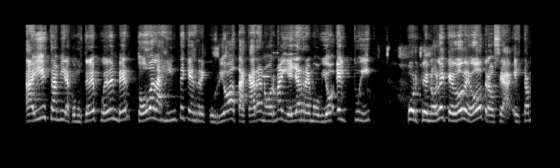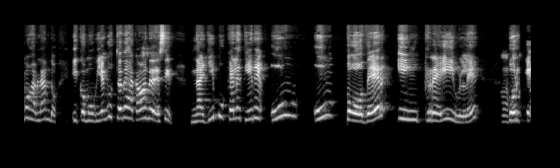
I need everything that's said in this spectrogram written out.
ahí está, mira, como ustedes pueden ver, toda la gente que recurrió a atacar a Norma y ella removió el tweet porque no le quedó de otra. O sea, estamos hablando, y como bien ustedes acaban de decir, Nayib Bukele tiene un, un poder increíble porque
